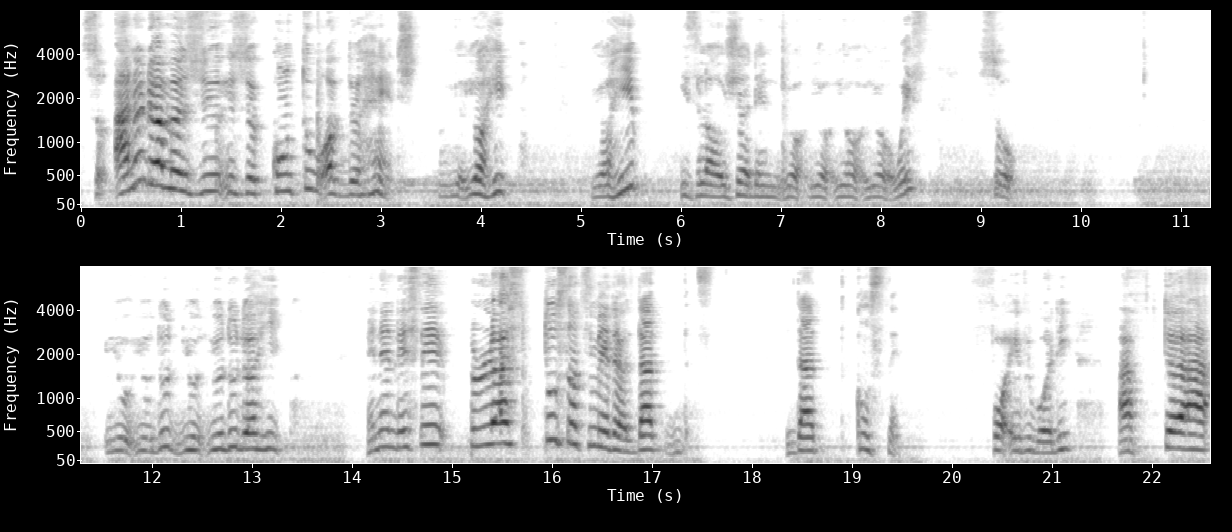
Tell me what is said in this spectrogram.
So another measure is the contour of the hinge. Your hip. Your hip is larger than your your your, your waist. So you you do you you do the hip. And then they say plus two centimeters that that constant for everybody after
